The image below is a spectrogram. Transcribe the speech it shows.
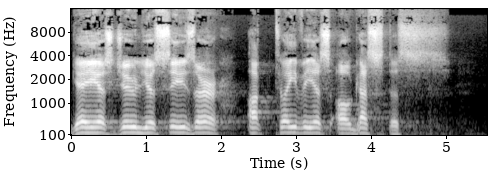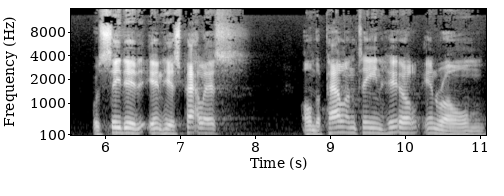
Gaius Julius Caesar Octavius Augustus was seated in his palace on the Palatine Hill in Rome,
